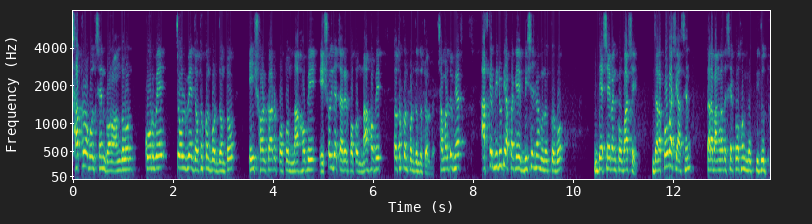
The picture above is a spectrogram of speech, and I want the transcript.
ছাত্ররা বলছেন গণ আন্দোলন করবে, চলবে যতক্ষণ পর্যন্ত এই সরকার পতন না হবে, এই স্বৈরাচারের পতন না হবে, ততক্ষণ পর্যন্ত চলবে। সম্মানিত ভিয়ার আজকের ভিডিওটি আপনাকে বিশেষভাবে অনুরোধ করব দেশে এবং প্রবাসে, যারা প্রবাসী আছেন তারা বাংলাদেশের প্রথম মুক্তিযুদ্ধ।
